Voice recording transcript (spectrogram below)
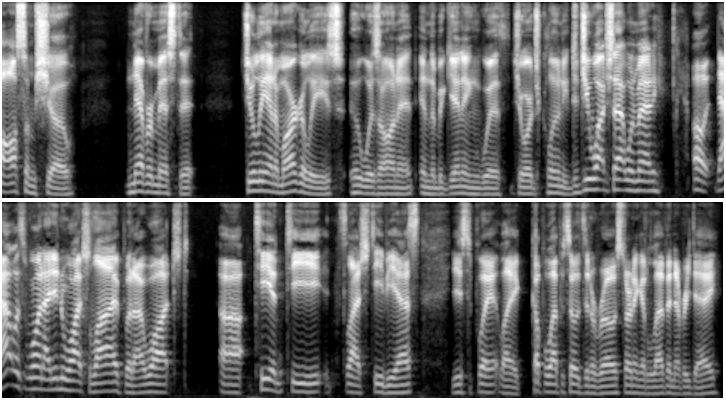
Awesome show. Never missed it. Julianna Margulies, who was on it in the beginning with George Clooney. Did you watch that one, Maddie? Oh, that was one I didn't watch live, but I watched uh, TNT slash TBS. Used to play it like a couple episodes in a row, starting at eleven every day.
